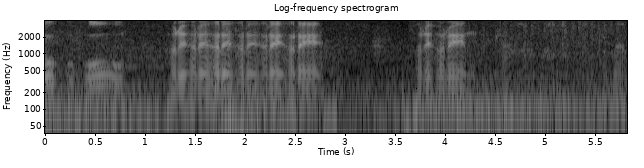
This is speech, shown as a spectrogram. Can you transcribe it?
Шкода. У-у-у. Гори, гори, гори, гори, гори, гори. Гори, гори. Пробив.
